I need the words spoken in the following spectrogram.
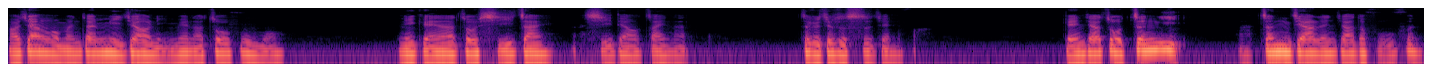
好像我们在密教里面呢，做父母，你给人家做习灾，习掉灾难，这个就是世间法；给人家做增益啊，增加人家的福分，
